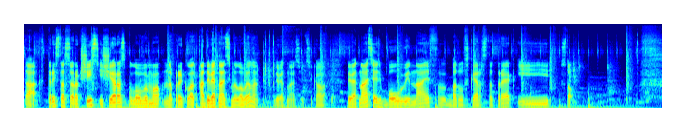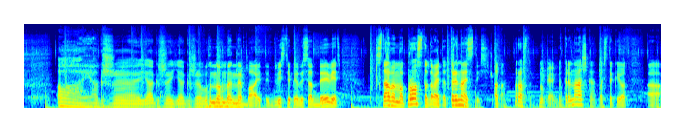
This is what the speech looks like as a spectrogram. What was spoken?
Так, 346 і ще раз ловимо, наприклад. А 19 ми ловили? 19, цікаво. 19, Bowie Knife, Battlescare Star і. Стоп. Ой, як же, як же, як же воно мене байтить. 259. Ставимо просто, давайте, 13 тисяч. Отак. Просто, ну-ка, якби тринашка, ось такий от. А.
